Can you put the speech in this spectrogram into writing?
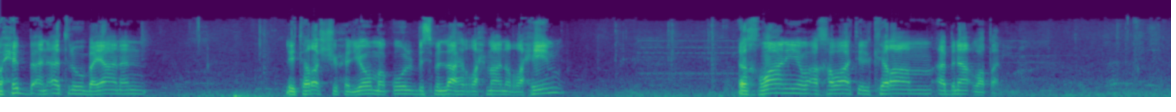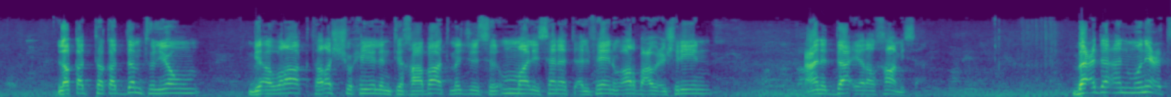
أحب أن أتلو بيانا لترشح اليوم. أقول بسم الله الرحمن الرحيم. إخواني وأخواتي الكرام أبناء وطني. لقد تقدمت اليوم بأوراق ترشحي لانتخابات مجلس الأمة لسنة 2024 عن الدائرة الخامسة. بعد أن منعت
